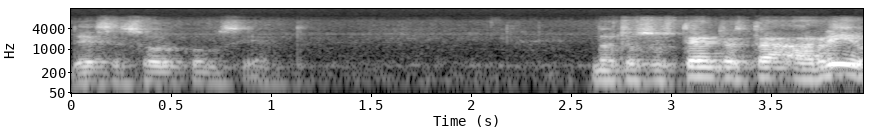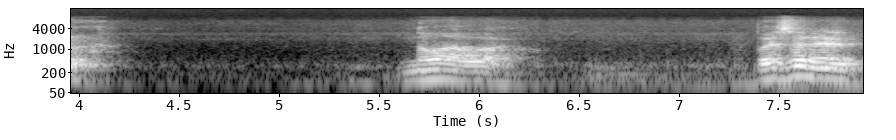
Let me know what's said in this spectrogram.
de ese sol consciente. Nuestro sustento está arriba, no abajo. Por eso en el,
